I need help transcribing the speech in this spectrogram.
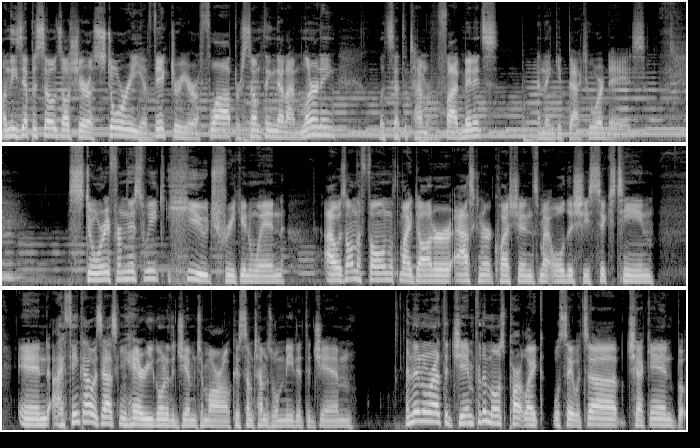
On these episodes, I'll share a story, a victory, or a flop, or something that I'm learning. Let's set the timer for five minutes and then get back to our days. Story from this week huge freaking win. I was on the phone with my daughter asking her questions. My oldest, she's 16. And I think I was asking, Hey, are you going to the gym tomorrow? Because sometimes we'll meet at the gym. And then when we're at the gym, for the most part, like we'll say what's up, check in, but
